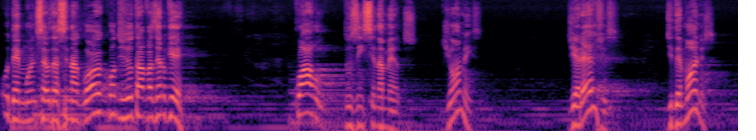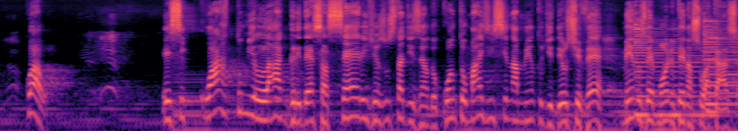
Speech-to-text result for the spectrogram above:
o demônio saiu da sinagoga quando Jesus estava fazendo o quê? Qual dos ensinamentos? De homens? De hereges? De demônios? Qual? Esse quarto milagre dessa série, Jesus está dizendo: quanto mais ensinamento de Deus tiver, menos demônio tem na sua casa.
